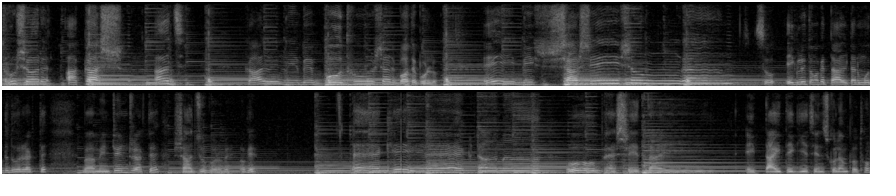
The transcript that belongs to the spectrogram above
ধূসর আকাশ আজ, কাল নেবে বধূ সাজ। বতে পড়ল। এই বিশ্বাসেই সংগ্রাম। সো এগুলি তোমাকে তালটার মধ্যে ধরে রাখতে বা মেনটেন রাখতে সাহায্য করবে ওকে একঘে এক টানা ও ভেসে তাই। এই তাইতে গিয়ে চেঞ্জ করলাম প্রথম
